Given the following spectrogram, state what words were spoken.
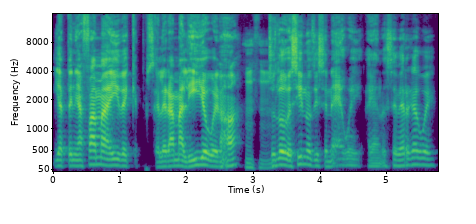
ya tenía fama ahí de que pues él era malillo, güey. ¿no? Ajá. Ujú. Entonces los vecinos dicen, eh, güey, ahí anda ese verga, güey.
